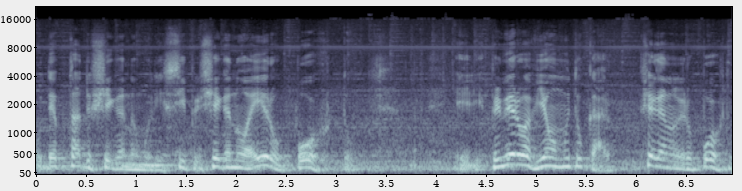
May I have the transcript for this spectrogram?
O deputado chega no município, chega no aeroporto. Ele, primeiro, o avião é muito caro. Chega no aeroporto,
